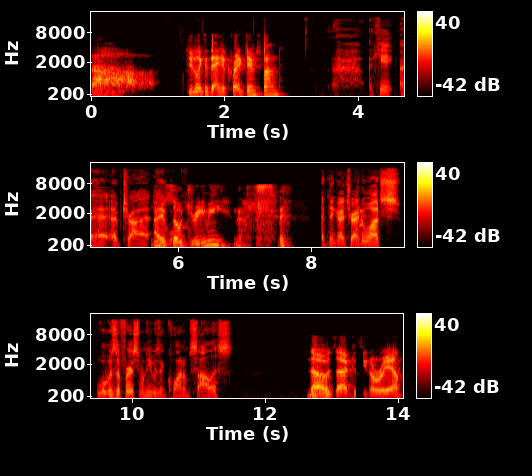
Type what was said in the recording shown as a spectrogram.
Do you like the Daniel Craig James Bond? I can't. I I've tried. He was I, so dreamy. I think I tried to watch. What was the first one he was in? Quantum Solace. No, it was uh, Casino Royale.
